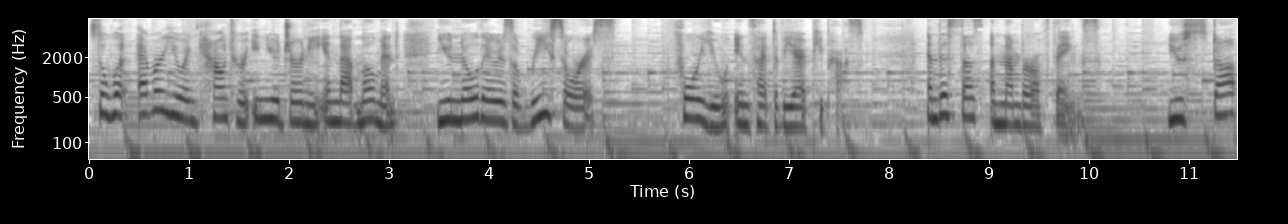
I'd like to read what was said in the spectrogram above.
So, whatever you encounter in your journey in that moment, you know there is a resource for you inside the VIP Pass. And this does a number of things. You stop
